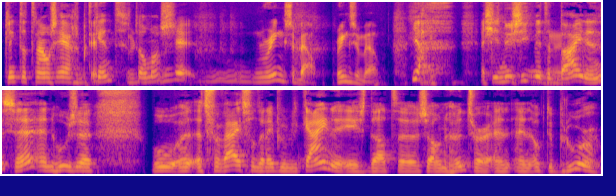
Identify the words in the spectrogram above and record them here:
Klinkt dat trouwens ergens bekend, Thomas? Eh, Rings a bell. Rings a bell. Ja, als je nu ziet met de Bidens hè, en hoe, ze, hoe eh, het verwijt van de Republikeinen is dat eh, zo'n Hunter en, en ook de broer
